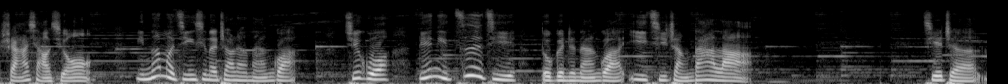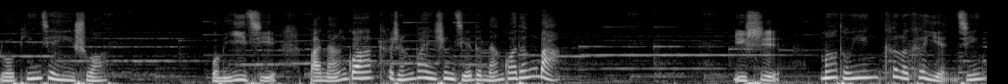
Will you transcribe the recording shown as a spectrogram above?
傻小熊，你那么精心的照料南瓜，结果连你自己都跟着南瓜一起长大了。”接着，罗宾建议说。我们一起把南瓜刻成万圣节的南瓜灯吧。于是，猫头鹰刻了刻眼睛，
